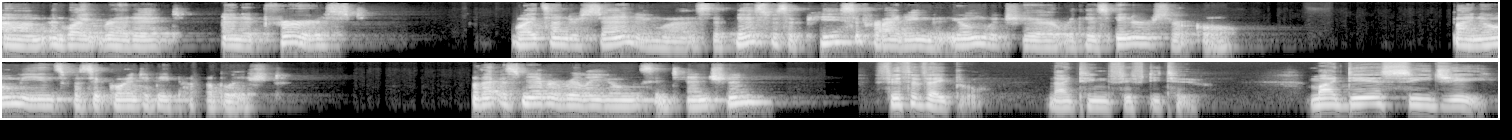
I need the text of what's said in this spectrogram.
um, and White read it, and at first. White's understanding was that this was a piece of writing that Jung would share with his inner circle by no means was it going to be published. Well, that was never really Jung's intention. 5th of April, 1952. My dear C.G.,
